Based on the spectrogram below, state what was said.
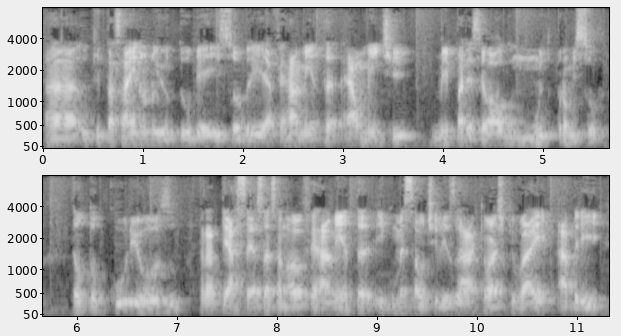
uh, o que está saindo no YouTube aí sobre a ferramenta realmente me pareceu algo muito promissor. Então estou curioso para ter acesso a essa nova ferramenta e começar a utilizar, que eu acho que vai abrir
